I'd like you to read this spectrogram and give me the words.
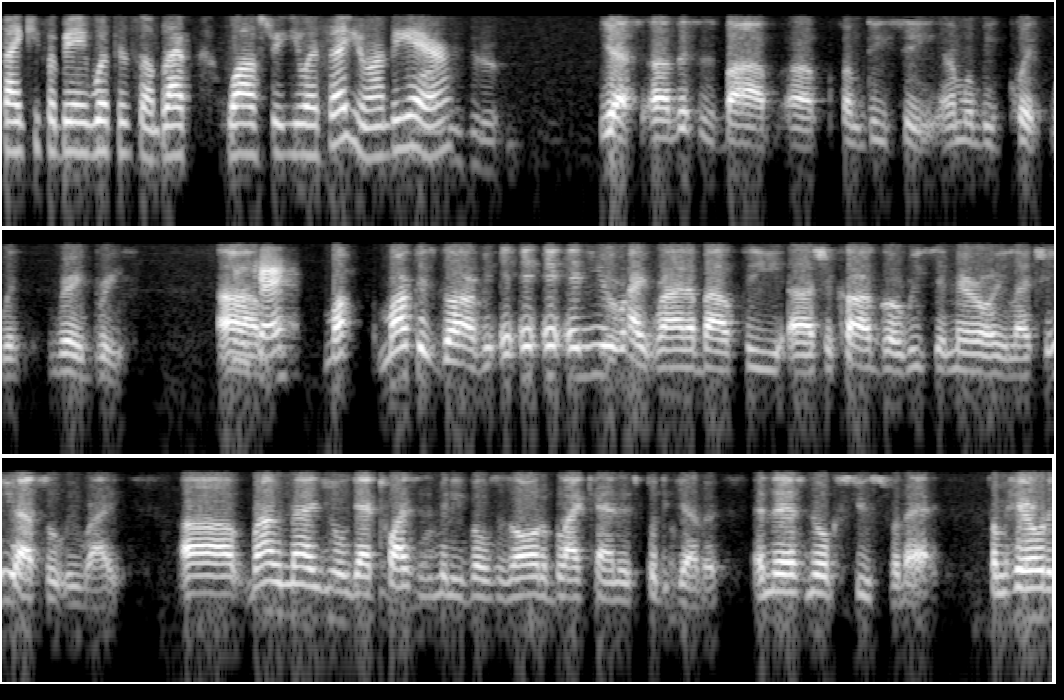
Thank you for being with us on Black Wall Street USA. You're on the air. Yes, uh, this is Bob uh, from D.C., and I'm going to be quick with very brief. Um, okay. Mar- Marcus Garvey, and, and, and, you're right, Ron, about the uh, Chicago recent mayoral election. You're absolutely right. Uh, Rahm Emanuel got twice as many votes as all the black candidates put together, and there's no excuse for that. From hero to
